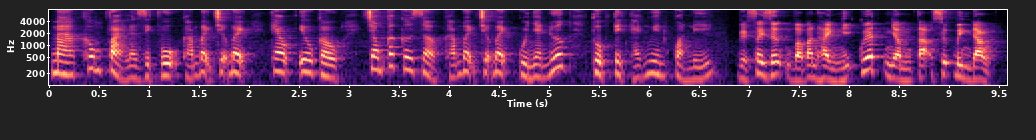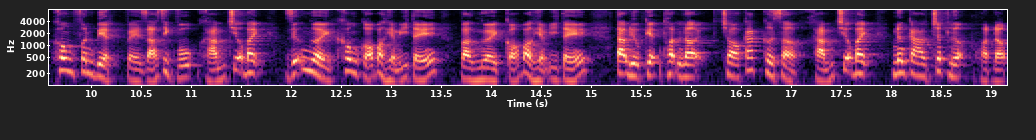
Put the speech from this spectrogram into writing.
mà không phải là dịch vụ khám bệnh chữa bệnh theo yêu cầu trong các cơ sở khám bệnh chữa bệnh của nhà nước thuộc tỉnh Thái Nguyên quản lý. Việc xây dựng và ban hành nghị quyết nhằm tạo sự bình đẳng, không phân biệt về giá dịch vụ khám chữa bệnh giữa người không có bảo hiểm y tế và người có bảo hiểm y tế, tạo điều kiện thuận lợi cho các cơ sở khám chữa bệnh nâng cao chất lượng hoạt động.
